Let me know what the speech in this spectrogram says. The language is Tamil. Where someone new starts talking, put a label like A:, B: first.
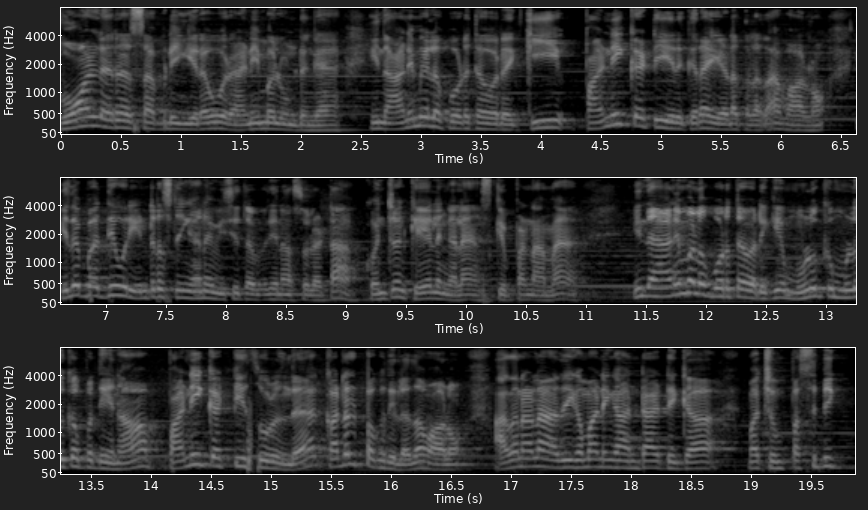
A: வால்ரஸ் அப்படிங்கிற ஒரு அனிமல் உண்டுங்க. இந்த அனிமலை பொறுத்த வரைக்கும் பனிக்கட்டி இருக்கிற இடத்துல தான் வாழும் இதை பற்றி ஒரு இன்ட்ரெஸ்டிங்கான விஷயத்தை பற்றி நான் சொல்லட்டா? கொஞ்சம் கேளுங்களேன் ஸ்கிப் பண்ணாமல் இந்த அனிமலை பொறுத்த வரைக்கும் முழுக்க முழுக்க பார்த்தீங்கன்னா பனிக்கட்டி சூழ்ந்த கடல் பகுதியில் தான் வாழும். அதனால் அதிகமாக நீங்கள் அண்டார்டிகா மற்றும் பசிபிக்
